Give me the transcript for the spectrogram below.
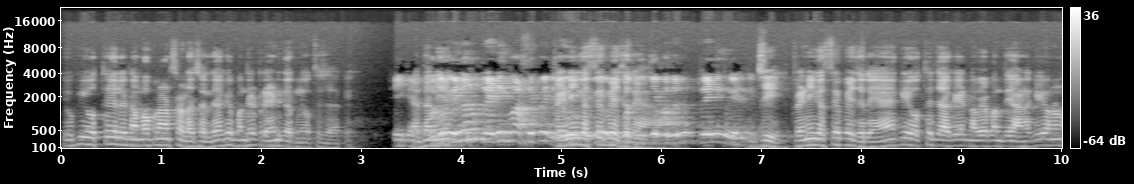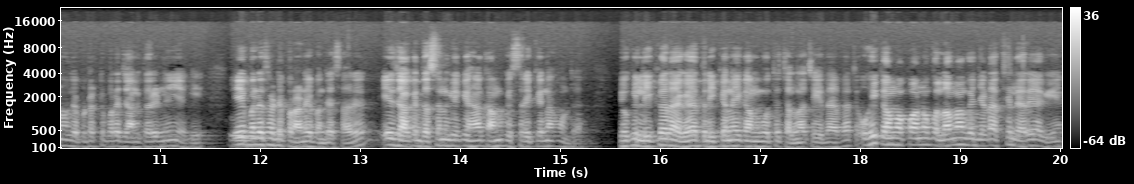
ਕਿਉਂਕਿ ਉੱਥੇ ਹਲੇ ਨਵਾਂ ਪਲਾਂਟ ਸਾਡਾ ਚੱਲਿਆ ਕਿ ਬੰਦੇ ਟ੍ਰੇਨਡ ਕਰਨੇ ਉੱਥੇ ਜਾ ਕੇ। ਠੀਕ ਹੈ। ਮਤਲਬ ਨਹੀਂ- ਇਹਨਾਂ ਨੂੰ ਟ੍ਰੇਨਿੰਗ ਵਾਸਤੇ ਭੇਜ ਰਹੇ ਹੋ Training ਵਾਸਤੇ ਭੇਜ ਰਹੇ ਹਾਂ। ਦੂਜੇ ਬੰਦੇ ਨੂੰ ਟ੍ਰੇਨਿੰਗ ਮਿਲਣੀ ਜੀ ਟ੍ਰੇਨਿੰਗ ਵਾਸਤੇ ਭੇਜ ਰਹੇ ਹਾਂ ਕਿ ਉੱਥੇ ਜਾ ਕੇ ਨਵੇਂ ਬੰਦੇ ਆਣਗੇ ਉਹਨਾਂ ਨੂੰ ਹਲੇ ਪ੍ਰੋਡਕਟ ਬਾਰੇ ਜਾਣਕਾਰੀ ਨਹੀਂ ਹੈਗੀ। ਇਹ ਬੰਦੇ ਸਾਡੇ ਪੁਰਾਣੇ ਬੰਦੇ ਸਾਰੇ। ਇਹ ਜਾ ਕੇ ਦੱਸਣਗੇ ਕਿ ਹਾਂ ਕੰਮ ਕਿਸ ਤਰੀਕੇ ਨਾਲ ਹੁੰਦਾ ਹੈ। ਕਿਉਂਕਿ ਲੀਕਰ ਹੈਗਾ ਤਰੀਕੇ ਨਾਲ ਹੀ ਕੰਮ ਉੱਥੇ ਚੱਲਣਾ ਚਾਹੀਦਾ ਹੈ। ਤੇ ਉਹੀ ਕੰਮ ਆਪਾਂ ਉਹਨਾਂ ਕੋਲ ਲਾਵਾਂਗੇ ਜਿਹੜਾ ਇੱਥੇ ਲੈ ਰਹੇ ਹੈਗੇ ਆ।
